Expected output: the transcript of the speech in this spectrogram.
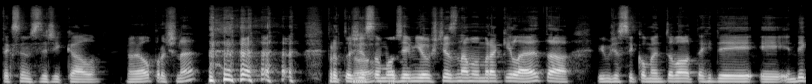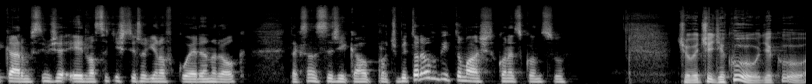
tak jsem si říkal, No jo, proč ne? Protože no. samozřejmě už tě znám mraky let a vím, že si komentoval tehdy i IndyCar, myslím, že i 24 hodinovku jeden rok, tak jsem si říkal, proč by to nemohl být Tomáš konec konců? Čověče, děkuju, děkuju.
